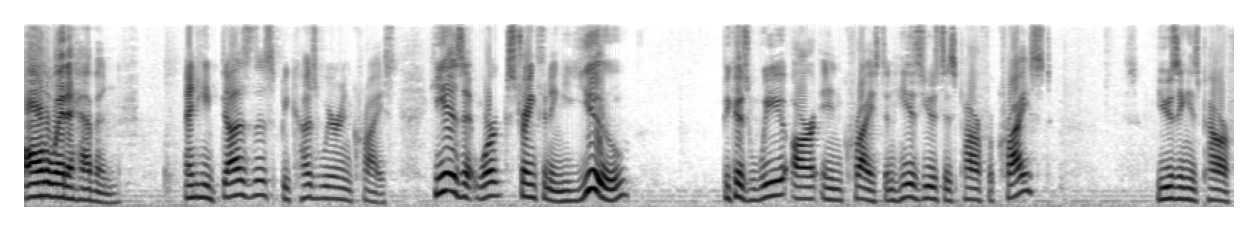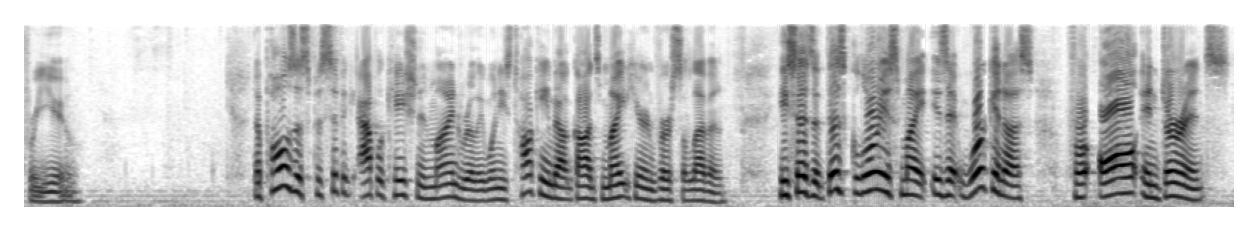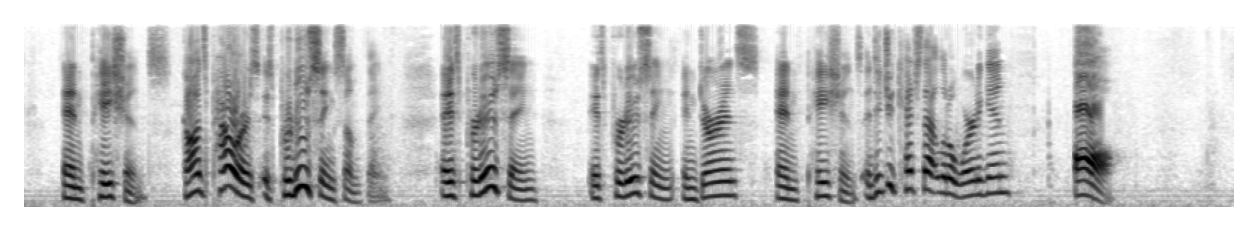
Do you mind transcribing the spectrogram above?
all the way to heaven. And He does this because we're in Christ. He is at work strengthening you because we are in Christ. And He has used His power for Christ, using His power for you. Now, Paul has a specific application in mind, really, when he's talking about God's might here in verse 11. He says that this glorious might is at work in us for all endurance and patience. God's power is, is producing something. And it's producing it's producing endurance and patience. And did you catch that little word again? All.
